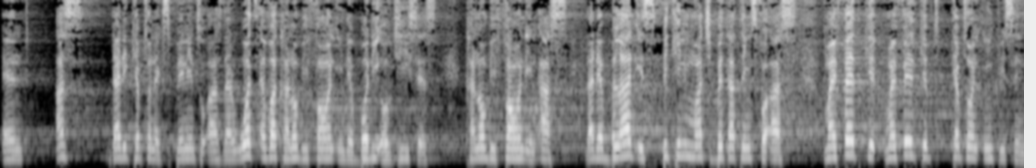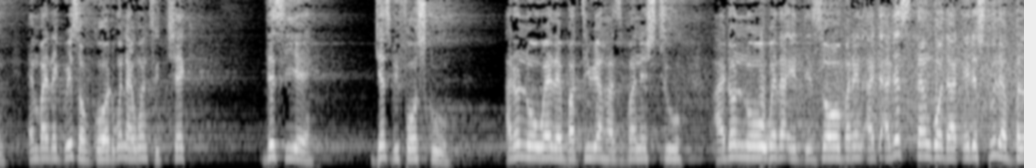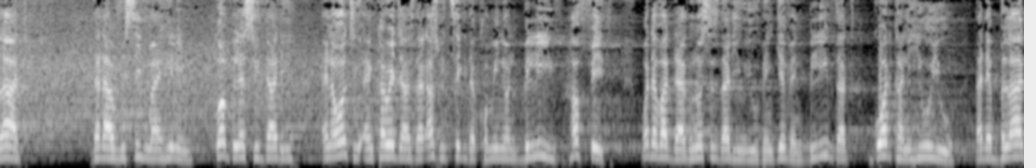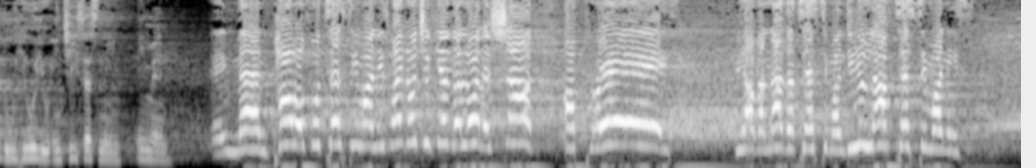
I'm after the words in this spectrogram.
And as Daddy kept on explaining to us that whatever cannot be found in the body of Jesus cannot be found in us. That the blood is speaking much better things for us. My faith, kept, my faith kept, kept on increasing. And by the grace of God, when I went to check this year, just before school, I don't know where the bacteria has vanished to. I don't know whether it dissolved, but then I, I just thank God that it is through the blood that I've received my healing. God bless you, Daddy. And I want to encourage us that as we take the communion, believe, have faith. Whatever diagnosis that you, you've been given, believe that God can heal you that the blood will heal you in Jesus' name. Amen. Amen. Powerful testimonies. Why don't you give the Lord a shout of praise? We have another testimony. Do you love testimonies?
